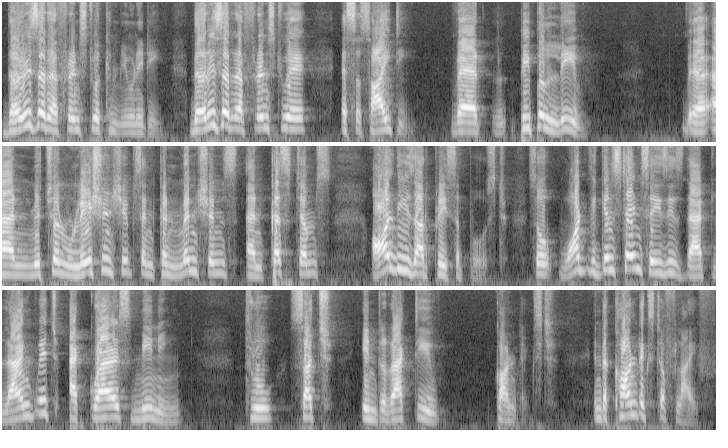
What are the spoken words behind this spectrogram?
there is a reference to a community there is a reference to a, a society where people live uh, and mutual relationships and conventions and customs all these are presupposed. So, what Wittgenstein says is that language acquires meaning through such interactive context in the context of life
